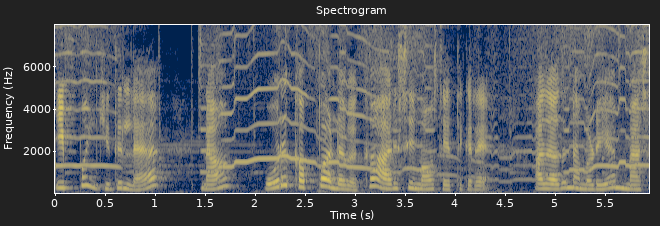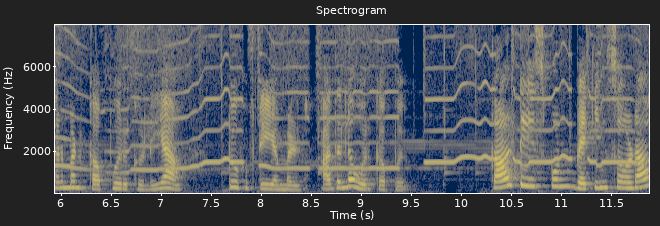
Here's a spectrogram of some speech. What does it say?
இப்போ இதில் நான் ஒரு கப்பு அளவுக்கு அரிசி மாவு சேர்த்துக்கிறேன். அதாவது நம்மளுடைய மெஷர்மெண்ட் கப்பு இருக்கு இல்லையா? டூ ஃபிஃப்டி எம்எல் அதில் ஒரு கப்பு. கால் டீஸ்பூன் பேக்கிங் சோடா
